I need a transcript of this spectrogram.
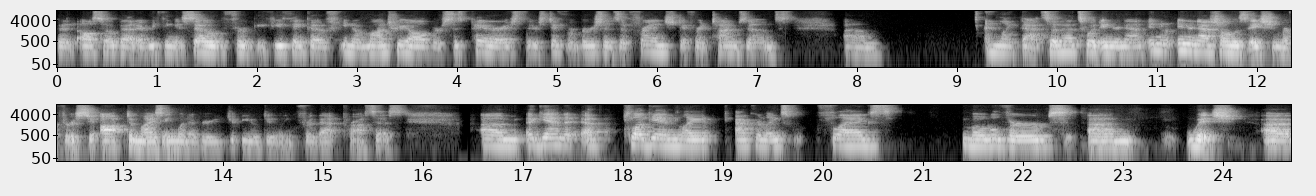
but also about everything. So for if you think of you know Montreal versus Paris, there's different versions of French, different time zones, um, and like that. So that's what internet in, internationalization refers to optimizing whatever you're doing for that process. Um, again, a plug-in like Acrolinx flags modal verbs, um, which uh,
